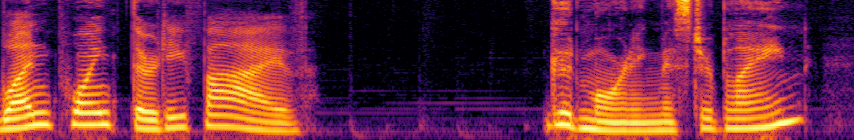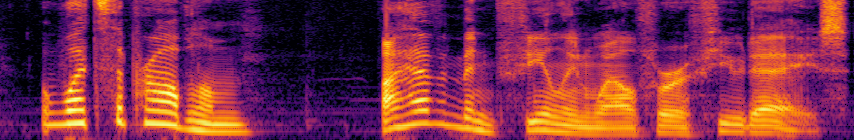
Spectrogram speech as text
1.35 Good morning, Mr. Blaine. What's the problem? I haven't been feeling well for a few days.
